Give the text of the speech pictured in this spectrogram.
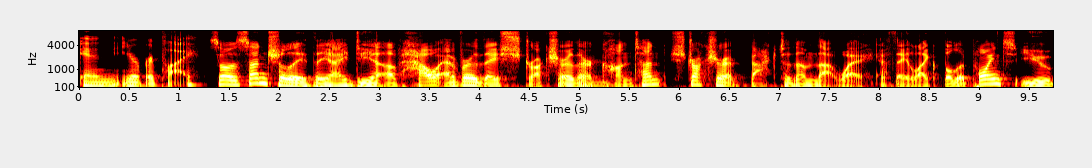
in your reply. So essentially, the idea of however they structure their mm. content, structure it back to them that way. If they like bullet points, you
